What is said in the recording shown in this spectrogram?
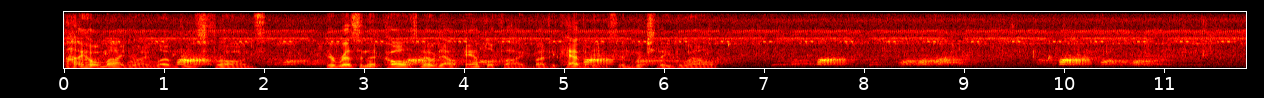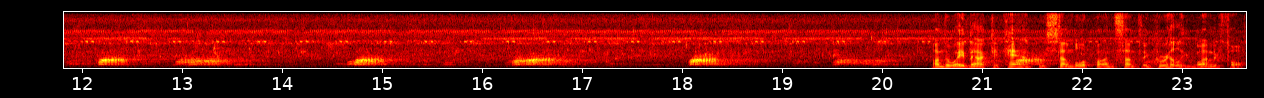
My oh my, do I love these frogs. Their resonant calls no doubt amplified by the cavities in which they dwell. On the way back to camp, we stumble upon something really wonderful.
